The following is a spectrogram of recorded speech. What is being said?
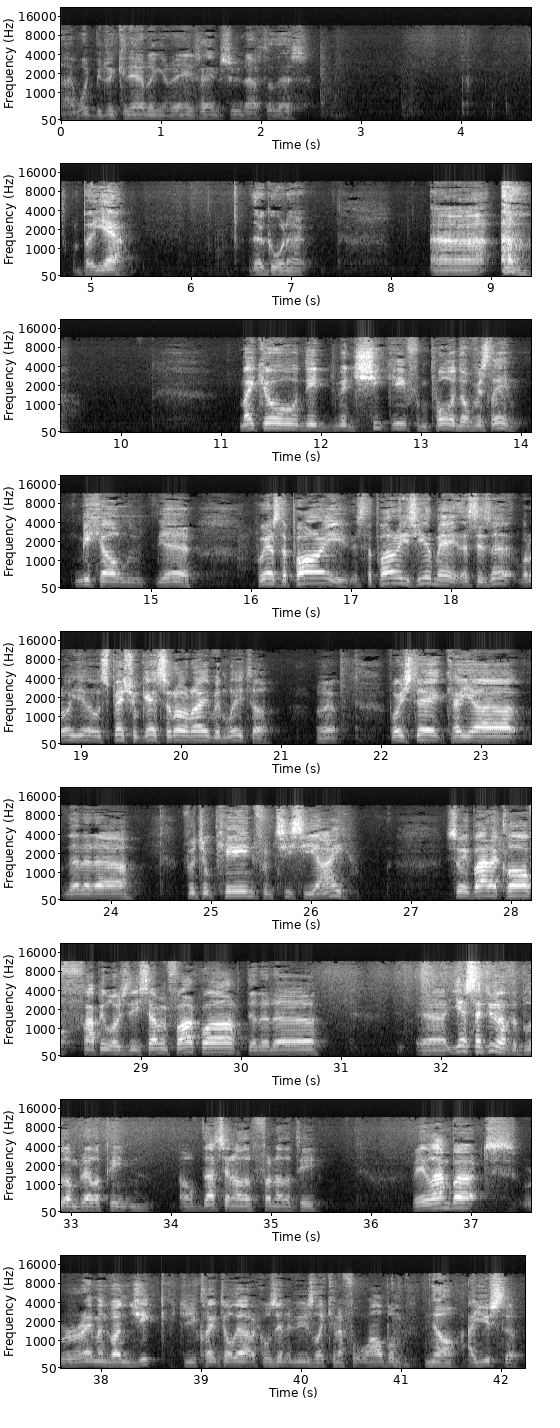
I won't be drinking Erdinger anytime soon after this. But yeah, they're going out. Uh, Michael Niedwidziki from Poland, obviously. Michal, yeah. Where's the party? It's the party's here, mate. This is it. We're all here. Special guests are all arriving later. Right. Wojtek, hiya, da da da. Virgil Kane from TCI. Zoe Baraklov, Happy Lord's Day. Simon Farquhar. Uh, yes, I do have the blue umbrella painting. Oh, that's another for another day. Ray Lambert, Raymond Van Dijk. Do you collect all the articles, interviews like in a photo album? No, I used to.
